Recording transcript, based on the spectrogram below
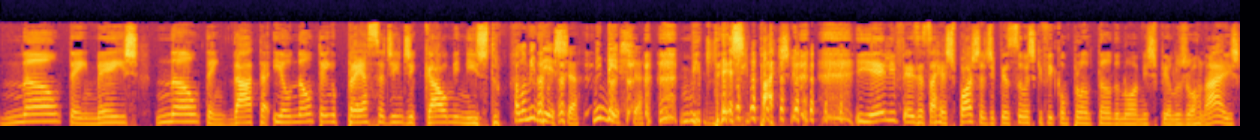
não tem mês, não tem data e eu não tenho pressa de indicar o ministro. Falou, me deixa, me deixa. me deixa em paz. e ele fez essa resposta de pessoas que ficam plantando nomes pelos jornais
